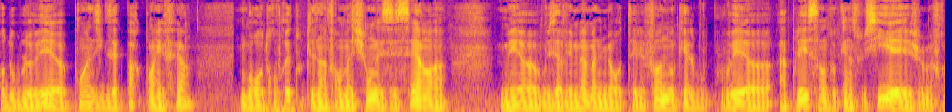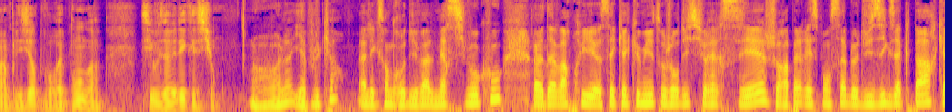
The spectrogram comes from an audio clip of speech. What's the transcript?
www.zigzagpark.fr. Vous retrouverez toutes les informations nécessaires mais euh, vous avez même un numéro de téléphone auquel vous pouvez euh, appeler sans aucun souci et je me ferai un plaisir de vous répondre si vous avez des questions. Voilà, il n'y a plus qu'à. Alexandre Duval, merci beaucoup euh, d'avoir pris ces quelques minutes aujourd'hui sur RCS. Je rappelle, responsable du Zigzag Park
